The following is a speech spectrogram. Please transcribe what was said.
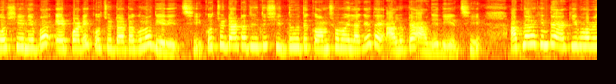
কষিয়ে নেব। এরপরে কচুর ডাটাগুলো দিয়ে দিচ্ছি। কচুর ডাটা যেহেতু সিদ্ধ হতে কম সময় লাগে, তাই আলুটা আগে দিয়েছি। আপনারা কিন্তু একইভাবে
